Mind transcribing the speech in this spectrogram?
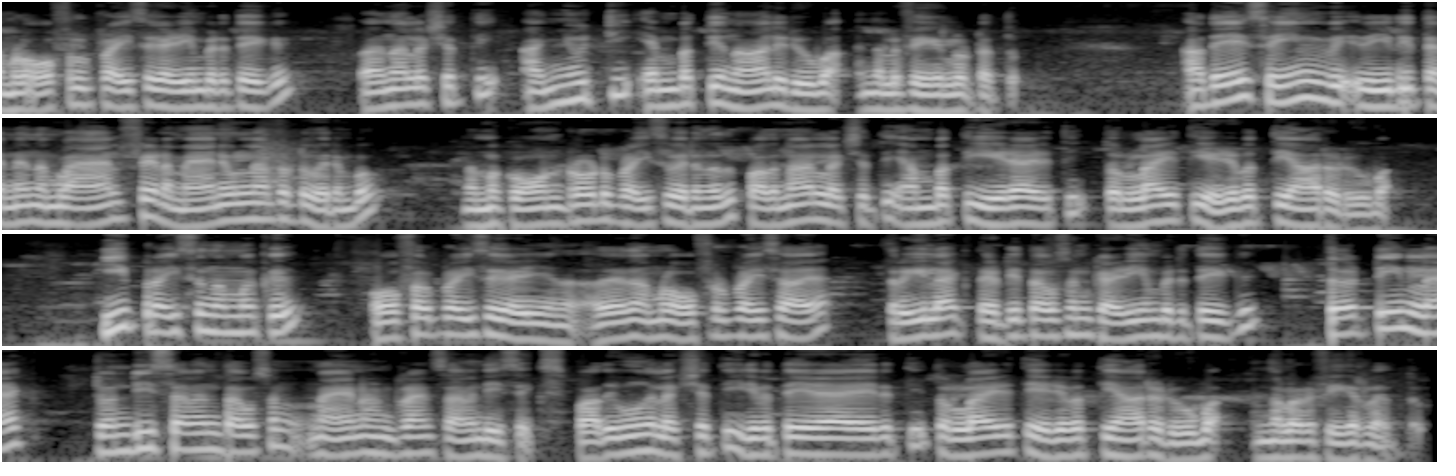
നമ്മൾ ഓഫർ പ്രൈസ് കഴിയുമ്പോഴത്തേക്ക് പതിനാല് ലക്ഷത്തി അഞ്ഞൂറ്റി എൺപത്തി നാല് രൂപ എന്നുള്ള ഫിഗറിലോട്ടെത്തും അതേ സെയിം രീതിയിൽ തന്നെ നമ്മൾ ആൽഫയുടെ മാനുവലിനകത്തോട്ട് വരുമ്പോൾ നമുക്ക് ഓൺ റോഡ് പ്രൈസ് വരുന്നത് പതിനാറ് ലക്ഷത്തി അമ്പത്തി ഏഴായിരത്തി തൊള്ളായിരത്തി എഴുപത്തി ആറ് രൂപ. ഈ പ്രൈസ് നമുക്ക് ഓഫർ പ്രൈസ് കഴിയുന്നത് അതായത് നമ്മൾ ഓഫർ പ്രൈസ് ആയ ത്രീ ലാക്ക് തേർട്ടി തൗസൻഡ് കഴിയുമ്പോഴത്തേക്ക് thirteen lakh twenty seven thousand nine hundred and seventy six പതിമൂന്ന് ലക്ഷത്തി ഇരുപത്തി ഏഴായിരത്തി തൊള്ളായിരത്തി എഴുപത്തി ആറ് രൂപ എന്നുള്ളൊരു ഫിഗറിലെത്തും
